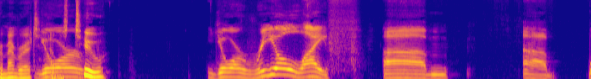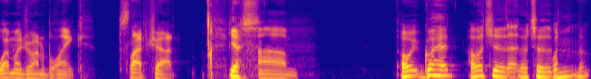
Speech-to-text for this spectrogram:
remember it. Your- two. Your real life. Um, uh, why am I drawing a blank? Slapshot. Yes. Um, oh, go ahead. I'll let you. the- let you. what- m-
